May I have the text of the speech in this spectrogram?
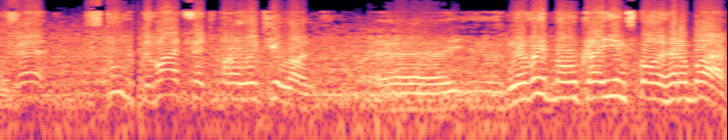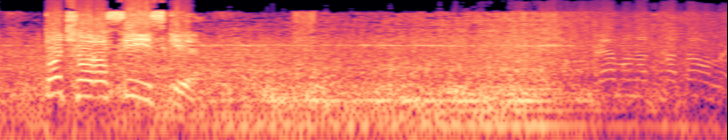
Вже штук 20 пролетіло. Е, не видно українського герба. Точно російські. Прямо над хатами.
